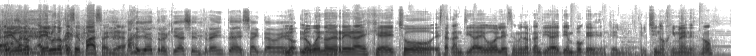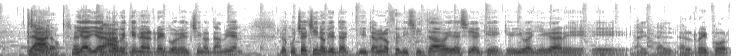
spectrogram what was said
hay algunos, hay algunos que se pasan ya. Hay otros que hacen 30 exactamente. Lo, lo bueno de Herrera es que ha hecho esta cantidad de goles en menor cantidad de tiempo que, que el, que el chino Jiménez, ¿no? Claro. Sí, Ya, ya claro. creo que tiene el récord el chino también. Lo escuché el chino que también lo felicitaba y decía que, iba a llegar eh, eh, al, al- al récord.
